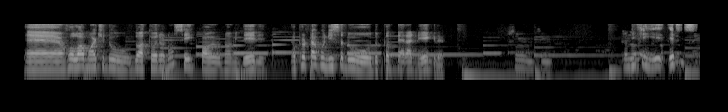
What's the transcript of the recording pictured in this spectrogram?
é, rolou a morte do, do ator, eu não sei qual é o nome dele. É o protagonista do, do Pantera Negra. Sim, sim. Enfim, esses,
